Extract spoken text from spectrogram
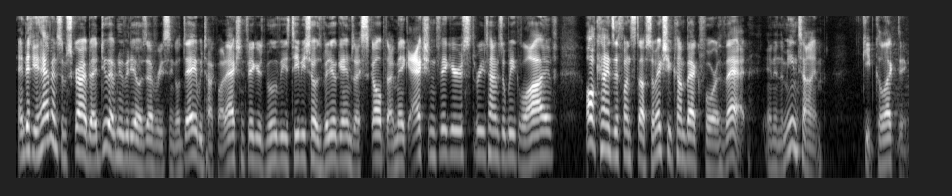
And if you haven't subscribed, I do have new videos every single day. We talk about action figures, movies, TV shows, video games. I sculpt. I make action figures three times a week live. All kinds of fun stuff. So make sure you come back for that. And in the meantime, keep collecting.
